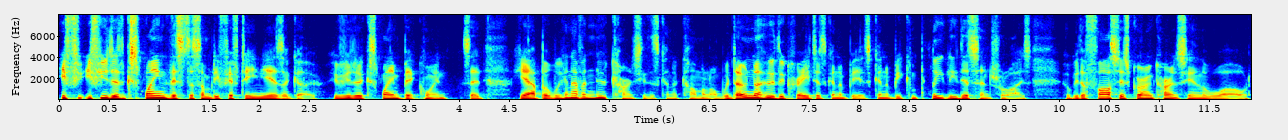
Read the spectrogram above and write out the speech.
if, if you'd explained this to somebody 15 years ago, if you'd explained Bitcoin, said, yeah, but we're going to have a new currency that's going to come along. We don't know who the creator is going to be. It's going to be completely decentralized. It'll be the fastest growing currency in the world,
